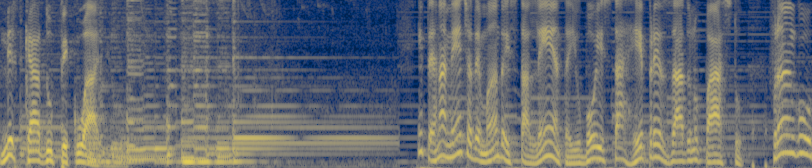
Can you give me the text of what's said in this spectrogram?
Mercado Pecuário Internamente, a demanda está lenta e o boi está represado no pasto. Frango,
